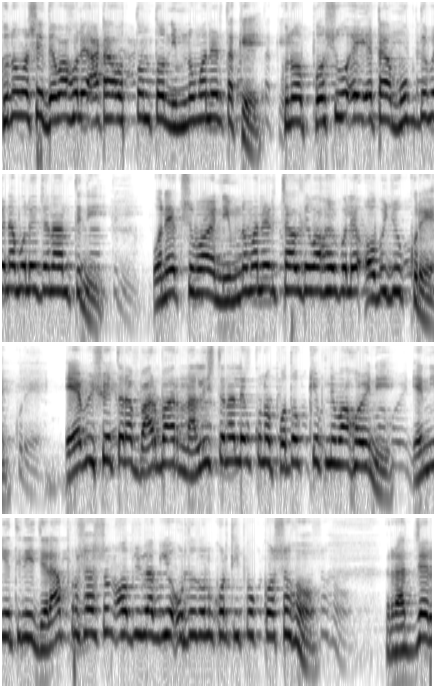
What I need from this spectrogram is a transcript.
কোনো মাসে দেওয়া হলে আটা অত্যন্ত নিম্নমানের থাকে। কোনো পশু এই এটা মুখ দেবে না বলে জানান তিনি। অনেক সময় নিম্নমানের চাল দেওয়া হয় বলে অভিযোগ করেন। এ বিষয়ে তারা বারবার নালিশ জানালেও কোনো পদক্ষেপ নেওয়া হয়নি। এ নিয়ে তিনি জেলা প্রশাসন ও বিভাগীয় ঊর্ধ্বতন কর্তৃপক্ষ সহ রাজ্যের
